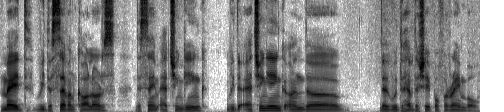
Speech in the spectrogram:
made with the seven colors, the same etching ink, with the etching ink, and uh, that would have the shape of a rainbow.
